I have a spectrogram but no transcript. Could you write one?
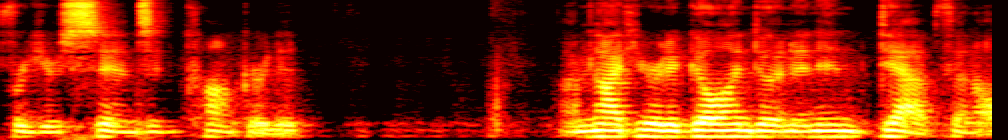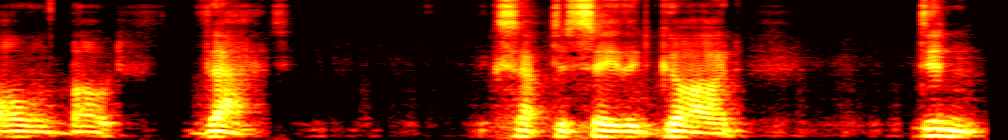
for your sins and conquered it. I'm not here to go into an in depth and all about that, except to say that God didn't,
